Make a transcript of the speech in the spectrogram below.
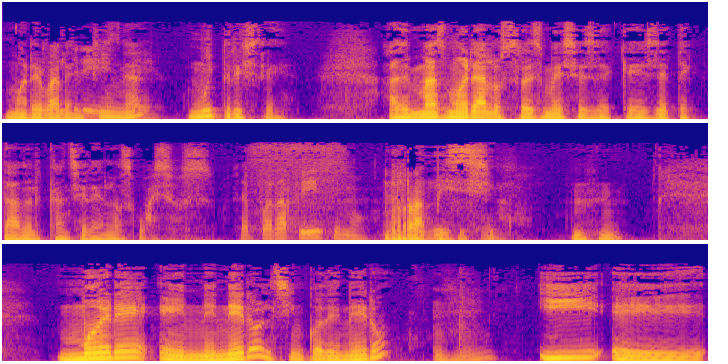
Muere Valentina, triste. muy triste. Además muere a los tres meses de que es detectado el cáncer en los huesos. Se fue rapidísimo. Rapidísimo. Muere en enero, el 5 de enero, y eh,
